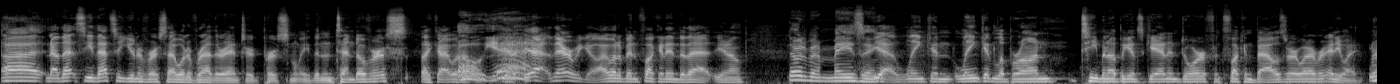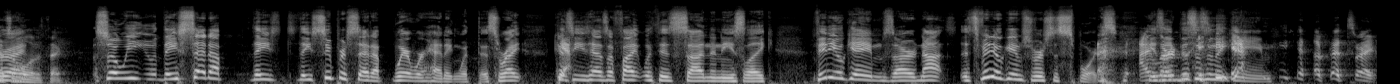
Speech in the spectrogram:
Uh, now that see, that's a universe I would have rather entered personally, the Nintendo verse. Like I would. Oh, yeah. yeah, There we go. I would have been fucking into that. You know. That would have been amazing. Yeah, Link and Link and LeBron teaming up against Ganondorf and fucking Bowser or whatever. Anyway, that's a whole other thing. so we they set up they they super set up where we're heading with this right because Yeah. he has a fight with his son and he's like video games are not it's video games versus sports I he's like learned this isn't a Yeah. game Yeah, that's right.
